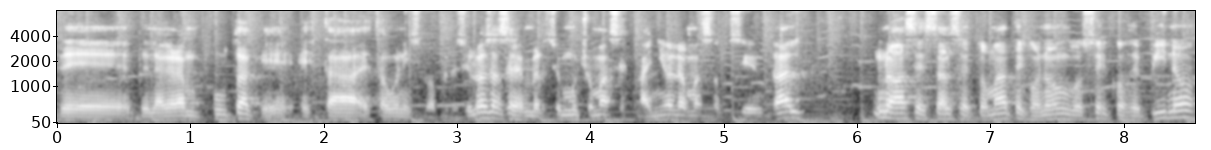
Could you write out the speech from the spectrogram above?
de, de la gran puta que está, está buenísimo. Pero si lo vas a hacer en versión mucho más española, más occidental, una base de salsa de tomate con hongos secos de pino,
